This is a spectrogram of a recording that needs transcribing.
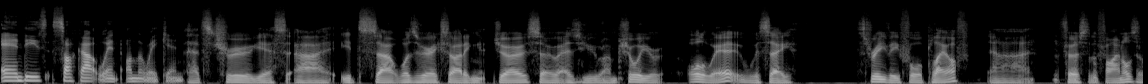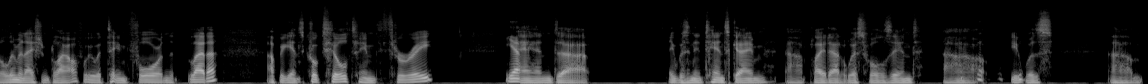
Andy's soccer went on the weekend. That's true. Yes, uh, it uh, was very exciting, Jo. So as you, I'm sure you're all aware, it was a 3v4 playoff, uh, the first of the finals, an elimination playoff. We were team four in the ladder up against Cooks Hill, team three. Yeah. And uh, it was an intense game uh, played out at West Wallsend. Uh, it was um,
